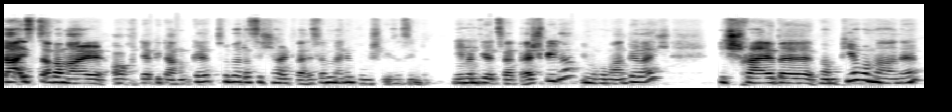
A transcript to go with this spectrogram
Da ist aber mal auch der Gedanke drüber, dass ich halt weiß, wer meine Wunschleser sind. Nehmen mhm. wir zwei Beispiele im Romanbereich. Ich schreibe Vampirromane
